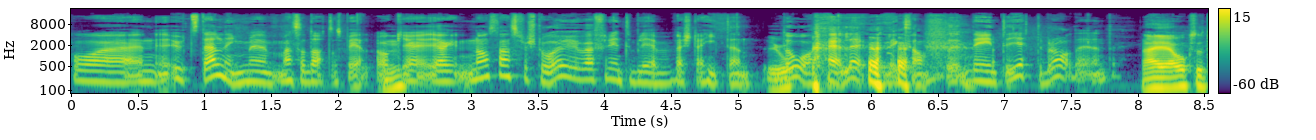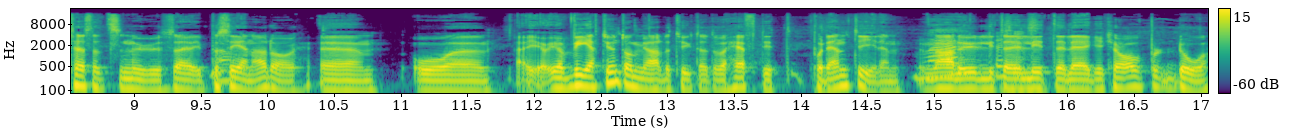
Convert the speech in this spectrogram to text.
på en utställning med massa dataspel och mm. jag, jag, någonstans förstår jag ju varför det inte blev värsta hitten jo. då heller. Liksom. Det, det, är inte jättebra, det är det inte. Nej, jag har också testat nu så här, på ja. senare dagar. Eh, och jag, jag vet ju inte om jag hade tyckt att det var häftigt på den tiden. Nej, Man hade ju lite, lite lägre krav på, då.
